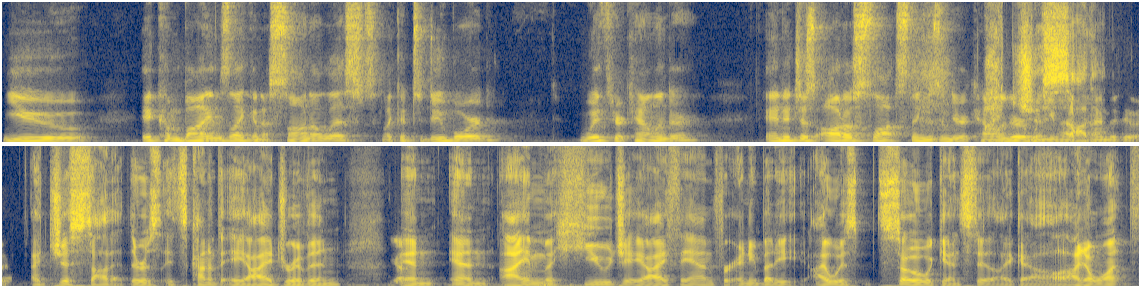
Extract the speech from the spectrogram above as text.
you it combines like an Asana list, like a to-do board with your calendar and it just auto slots things into your calendar when you have time that. to do it. I just saw that. There's it's kind of AI driven. Yep. And and I'm a huge AI fan for anybody. I was so against it like oh, I don't want,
